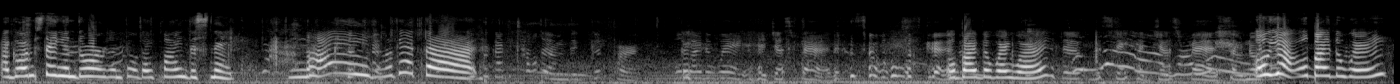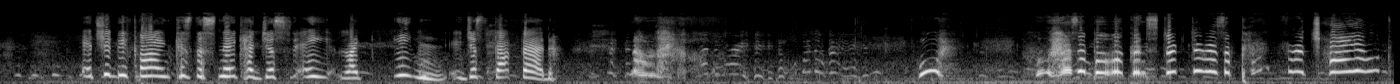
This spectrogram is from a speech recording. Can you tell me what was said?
I go, I'm staying indoors until they find the snake. Nice, look at that. I forgot to tell them the good part. Oh, by the way, it had just fed, so it was good. Oh, by the way, what? the, the snake had just fed, so no. Oh yeah. Oh, by the way, it should be fine because the snake had just ate, like eaten. It just got fed. And I'm like, By the way, oh, by the way. who, who has a boa constrictor as a pet for a child?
